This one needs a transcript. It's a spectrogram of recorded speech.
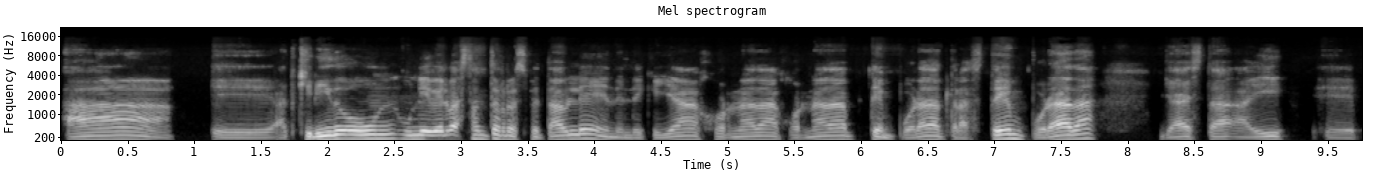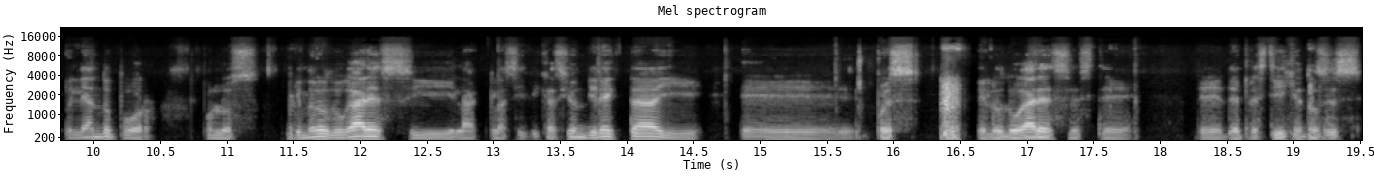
ha eh, adquirido un, un, nivel bastante respetable en el de que ya jornada a jornada, temporada tras temporada, ya está ahí peleando por por los primeros lugares y la clasificación directa y eh, pues en los lugares este, de, prestigio. Entonces,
